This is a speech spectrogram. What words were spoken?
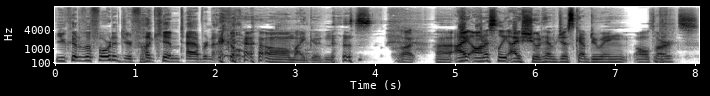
you could have afforded your fucking tabernacle. oh my goodness. Look, Uh, I honestly, I should have just kept doing alt arts.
